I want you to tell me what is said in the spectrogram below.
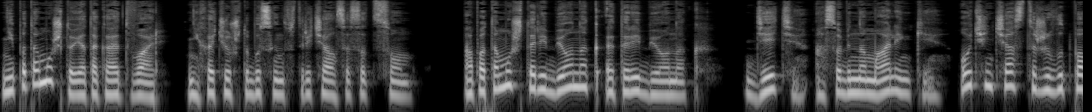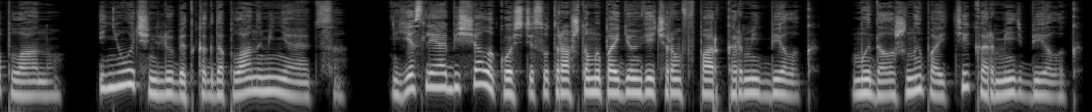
Не потому, что я такая тварь, не хочу, чтобы сын встречался с отцом, а потому что ребенок — это ребенок. Дети, особенно маленькие, очень часто живут по плану и не очень любят, когда планы меняются. Если я обещала Косте с утра, что мы пойдем вечером в парк кормить белок, мы должны пойти кормить белок.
